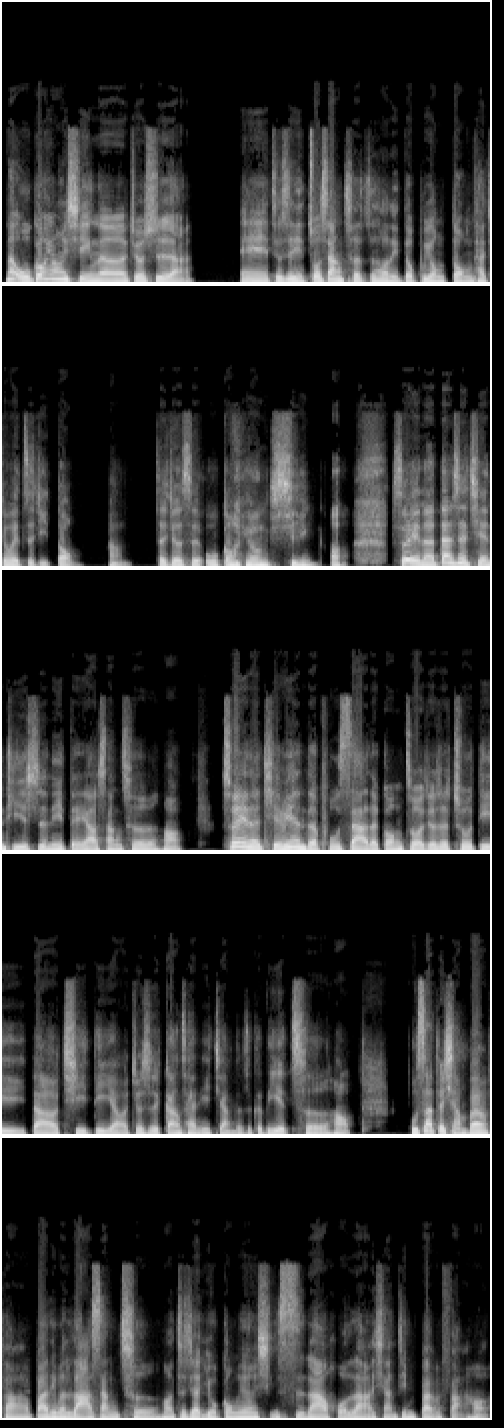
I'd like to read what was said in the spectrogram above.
那无功用行呢，就是啊，诶，就是你坐上车之后，你都不用动，它就会自己动啊。这就是无功 用心啊。所以呢，但是前提是你得要上车哈。所以呢，前面的菩萨的工作就是初地到七地啊，就是刚才你讲的这个列车哈，菩萨在想办法把你们拉上车哈，这叫有功用行，死拉活拉，想尽办法哈，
